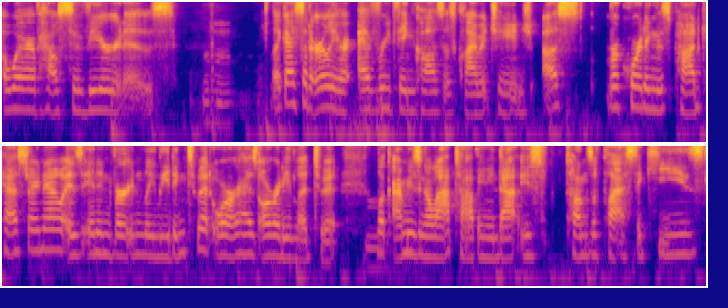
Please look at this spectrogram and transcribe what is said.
aware of how severe it is. Like I said earlier, everything causes climate change. Us recording this podcast right now is inadvertently leading to it or has already led to it. Mm. Look, I'm using a laptop. I mean, that used tons of plastic keys.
